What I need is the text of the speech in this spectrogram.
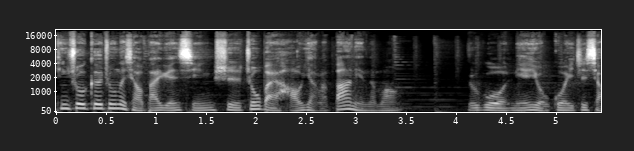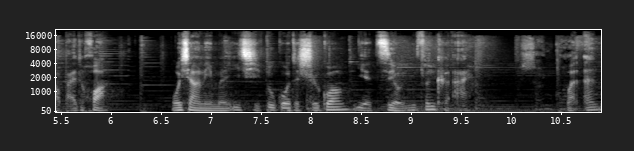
听说歌中的小白原型是周百豪养了八年的猫，如果你也有过一只小白的话，我想你们一起度过的时光也自有一分可爱。晚安。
